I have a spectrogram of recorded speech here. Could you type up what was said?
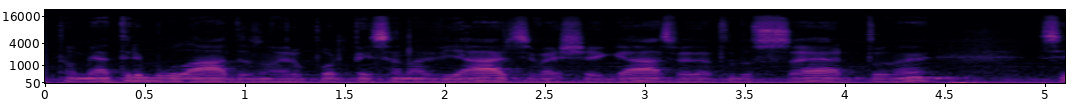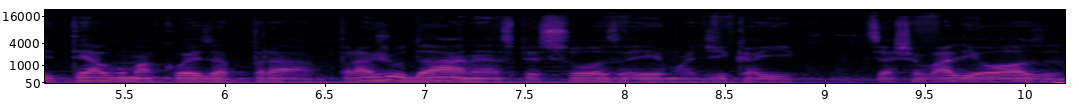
estão meio atribuladas no aeroporto pensando na viagem, se vai chegar, se vai dar tudo certo, né? Se tem alguma coisa para ajudar, né, as pessoas aí, uma dica aí você acha valiosa?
